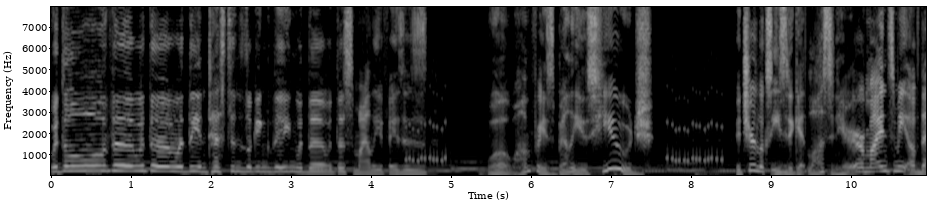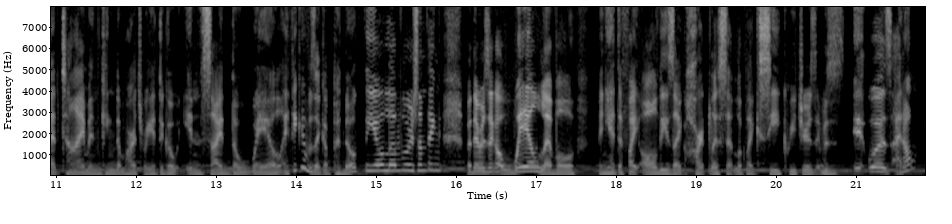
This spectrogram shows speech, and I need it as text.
with the with the with the with the intestines looking thing with the with the smiley faces. Whoa! Humphrey's belly is huge. It sure looks easy to get lost in here. It reminds me of that time in Kingdom Hearts where you had to go inside the whale. I think it was like a Pinocchio level or something, but there was like a whale level and you had to fight all these like heartless that look like sea creatures. It was it was I don't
